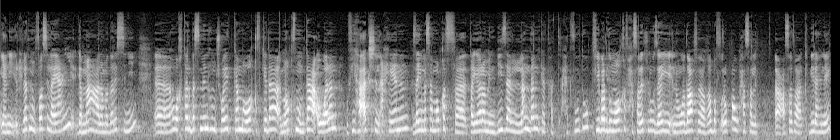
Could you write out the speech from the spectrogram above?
يعني رحلات منفصلة يعني جمعها على مدار السنين. آه، هو اختار بس منهم شوية كام مواقف كده مواقف ممتعة اولا وفيها أكشن أحيانا زي مثلا موقف آه، طيارة من بيزا للندن كانت هت- هتفوته. في برضو مواقف حصلت له زي إن هو ضاع في غابة في أوروبا وحصلت آه، عاصفه كبيرة هناك.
